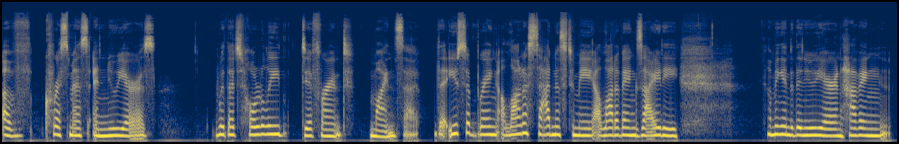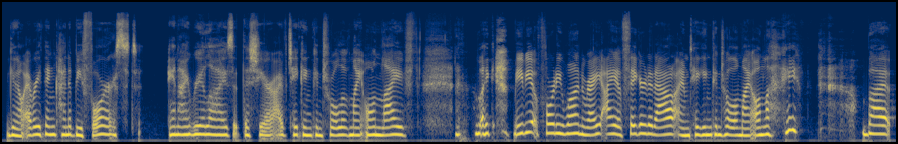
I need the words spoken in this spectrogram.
of Christmas and New Year's with a totally different mindset that used to bring a lot of sadness to me, a lot of anxiety coming into the new year and having, you know, everything kind of be forced. And I realize that this year I've taken control of my own life. like maybe at 41, right? I have figured it out. I'm taking control of my own life. but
